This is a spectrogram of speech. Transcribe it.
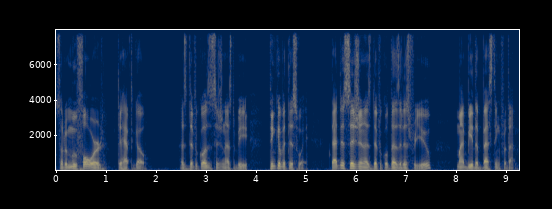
So to move forward, they have to go. As difficult as the decision has to be, think of it this way. That decision, as difficult as it is for you, might be the best thing for them.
